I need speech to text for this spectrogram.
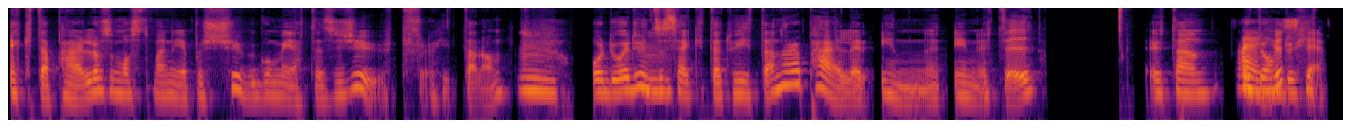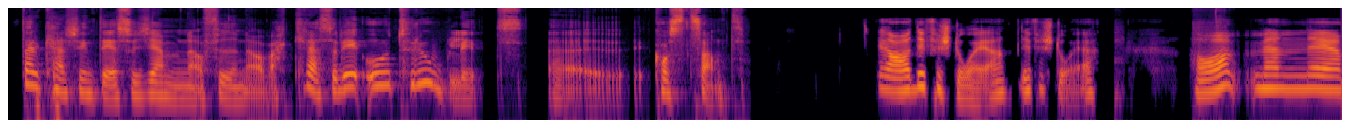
äkta pärlor så måste man ner på 20 meters djup för att hitta dem. Mm. Och då är det inte mm. säkert att du hittar några pärlor in, inuti. Utan, och Nej, de du hittar kanske inte är så jämna och fina och vackra, så det är otroligt eh, kostsamt. Ja, det förstår jag. Det förstår jag. Ja, men eh,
